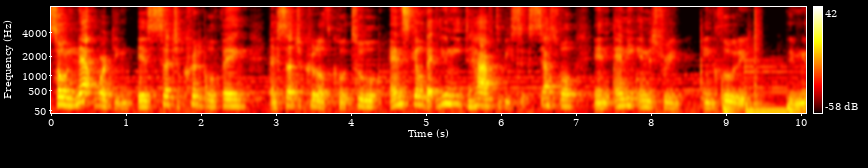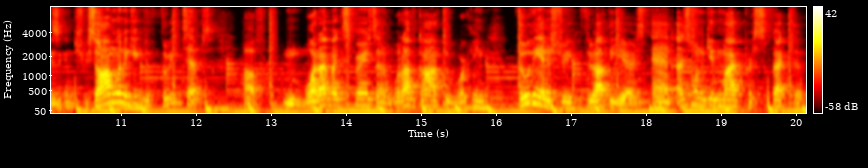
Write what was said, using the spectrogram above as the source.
So networking is such a critical thing and such a critical tool and skill that you need to have to be successful in any industry, including the music industry. So I'm gonna give you three tips of what I've experienced and what I've gone through working through the industry throughout the years. And I just wanna give my perspective,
